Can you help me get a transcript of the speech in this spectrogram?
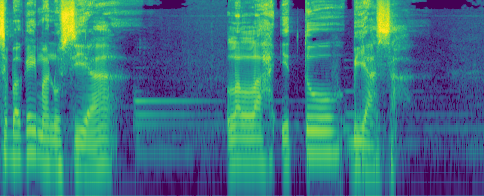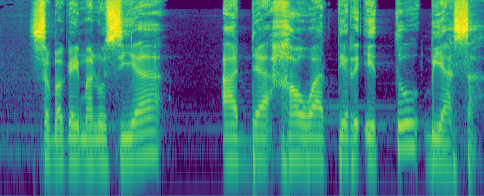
Sebagai manusia, lelah itu biasa. Sebagai manusia, ada khawatir itu biasa.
